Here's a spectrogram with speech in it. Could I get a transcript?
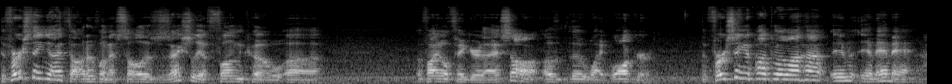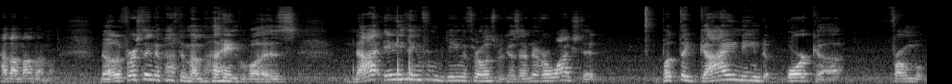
The first thing I thought of when I saw this was actually a Funko uh, a vinyl figure that I saw of the White Walker. The first thing that popped in my mind, no, the first thing that popped in my mind was not anything from Game of Thrones because I've never watched it, but the guy named Orca from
